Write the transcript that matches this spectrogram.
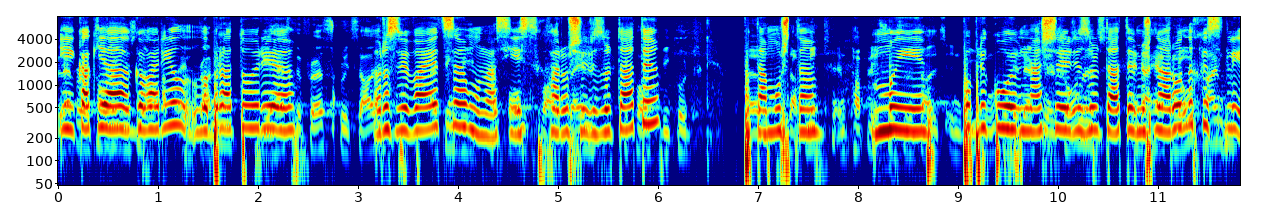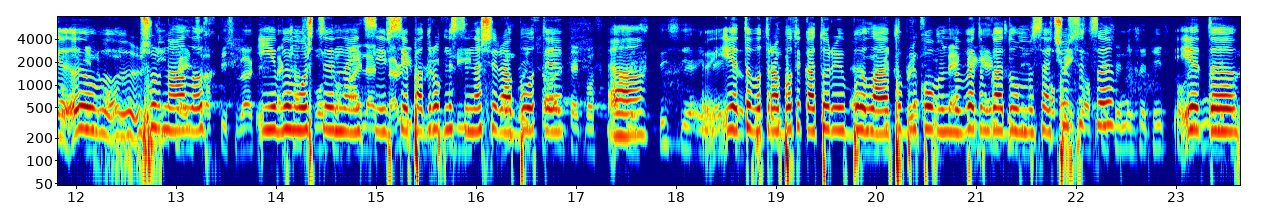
И, как я говорил, лаборатория развивается, у нас есть хорошие результаты потому что мы публикуем наши результаты в международных э, журналах, и вы можете найти все подробности нашей работы. А, и это вот работа, которая была опубликована в этом году в Массачусетсе. Это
